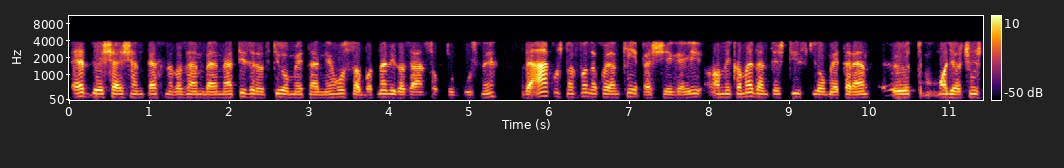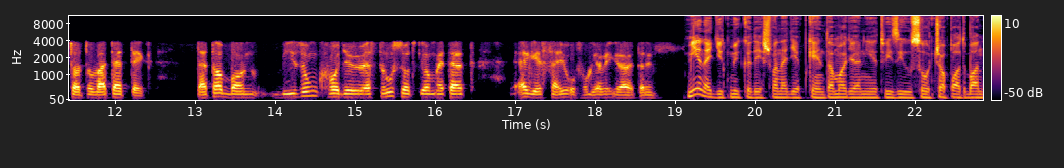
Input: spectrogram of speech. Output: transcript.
edzéssel sem tesz meg az ember, mert 15 kilométernél hosszabbat nem igazán szoktunk úszni. De Ákosnak vannak olyan képességei, amik a medencés 10 kilométeren őt magyar csústartóvá tették. Tehát abban bízunk, hogy ő ezt a 25 kilométert egészen jól fogja végrehajtani. Milyen együttműködés van egyébként a Magyar Nyílt Víziúszó csapatban,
